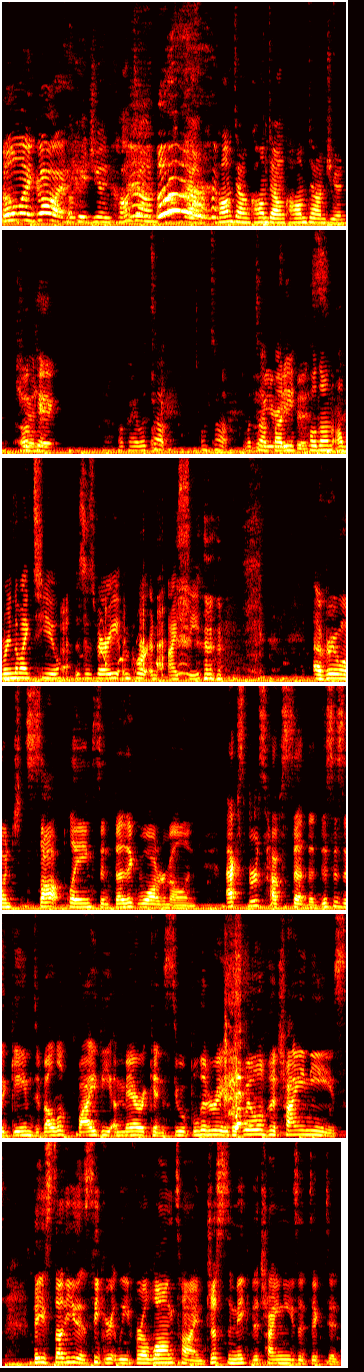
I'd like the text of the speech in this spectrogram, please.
Oh my god. Okay, June, calm down. Calm down. Calm down. Calm down. Calm down, June. June. Okay. Okay, what's up? What's up? What's Let up, buddy? this. Hold on, I'll bring the mic to you. This is very important. I see. Everyone should stop playing synthetic watermelon. Experts have said that this is a game developed by the Americans to obliterate the will of the Chinese. They studied it secretly for a long time just to make the Chinese addicted.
